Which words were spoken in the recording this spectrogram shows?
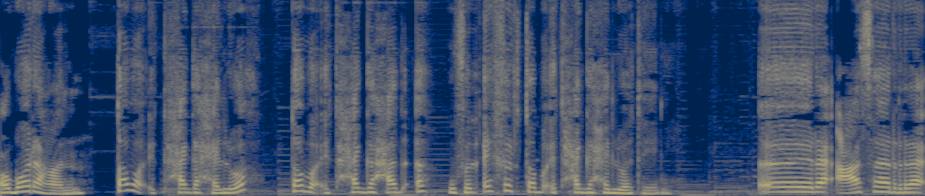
عبارة عن طبقة حاجة حلوة طبقة حاجة حادقة وفي الآخر طبقة حاجة حلوة تاني. آه، رق عسل رق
